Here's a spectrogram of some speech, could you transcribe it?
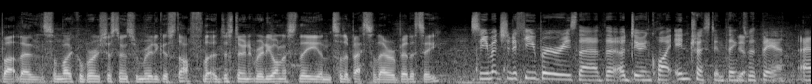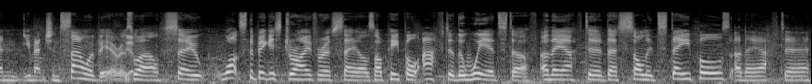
But then some local breweries just doing some really good stuff that are just doing it really honestly and to the best of their ability. So you mentioned a few breweries there that are doing quite interesting things Yeah. with beer, and you mentioned sour beer as Yeah. well. So what's the biggest driver of sales? Are people after the weird stuff? Are they after the solid staples? Are they after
